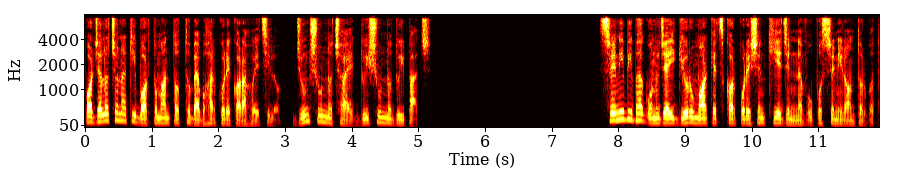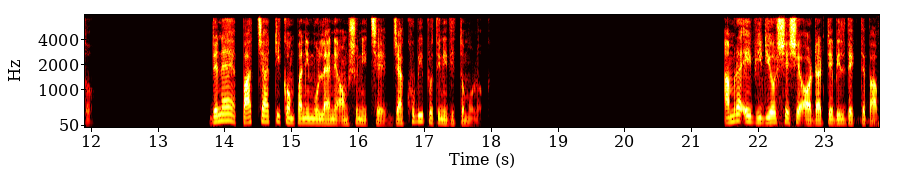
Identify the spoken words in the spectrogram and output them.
পর্যালোচনাটি বর্তমান তথ্য ব্যবহার করে করা হয়েছিল, জুন শূন্য ছয়, দুই শূন্য দুই পাঁচ। শ্রেণীবিভাগ অনুযায়ী গিওরু মার্কেটস কর্পোরেশন কিয়েজেন্নভ উপশ্রেণীর অন্তর্গত। ডেনায় পাঁচ চারটি কোম্পানি মূল্যায়নে অংশ নিচ্ছে, যা খুবই প্রতিনিধিত্বমূলক। আমরা এই ভিডিওর শেষে অর্ডার টেবিল দেখতে পাব।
